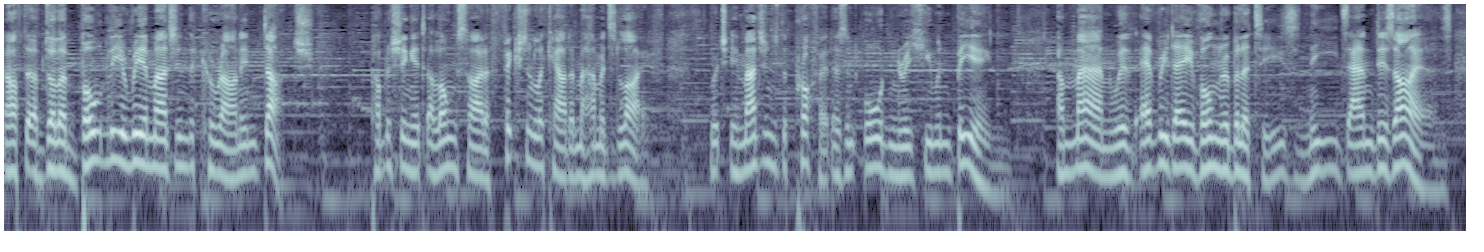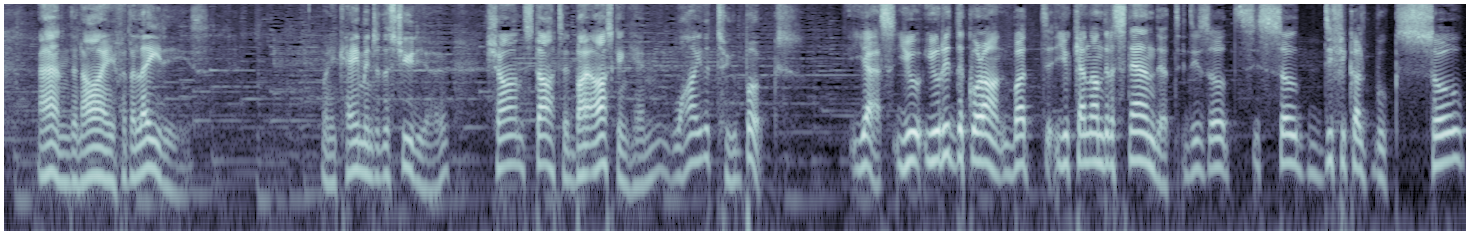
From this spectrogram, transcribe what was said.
after Abdolah boldly reimagined the Quran in Dutch publishing it alongside a fictional account of Muhammad's life, which imagines the Prophet as an ordinary human being, a man with everyday vulnerabilities, needs, and desires, and an eye for the ladies. When he came into the studio, Sian started by asking him why the two books. Yes, you, you read the Quran, but you can understand it. It is a so difficult book, so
